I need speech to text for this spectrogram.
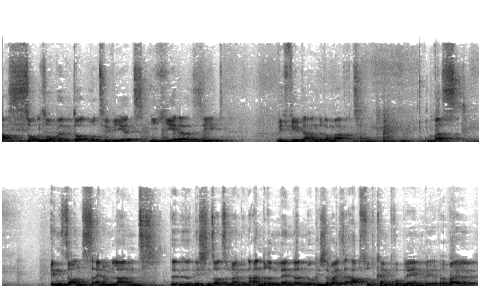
Ach, so, so wird dort motiviert. Jeder sieht, wie viel der andere macht. Was in sonst einem Land, nicht in sonst einem Land, in anderen Ländern möglicherweise absolut kein Problem wäre, weil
